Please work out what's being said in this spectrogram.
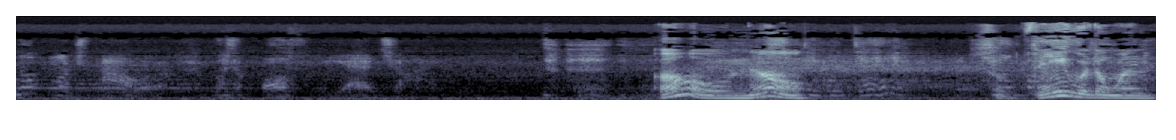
not much power, but awfully agile. Oh no. They were dead? So they were the one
